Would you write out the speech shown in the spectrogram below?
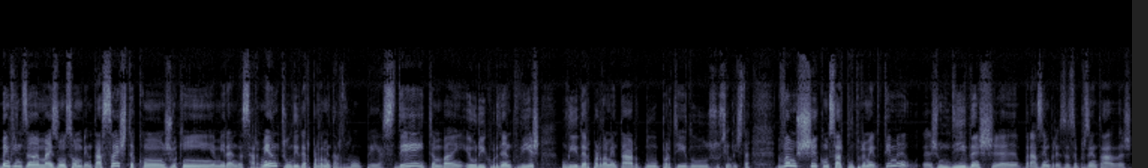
Bem-vindos a mais um São Bento à Sexta, com Joaquim Miranda Sarmento, líder parlamentar do PSD, e também Eurico Brilhante Dias, líder parlamentar do Partido Socialista. Vamos começar pelo primeiro tema, as medidas eh, para as empresas apresentadas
